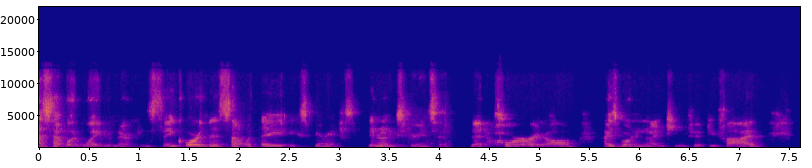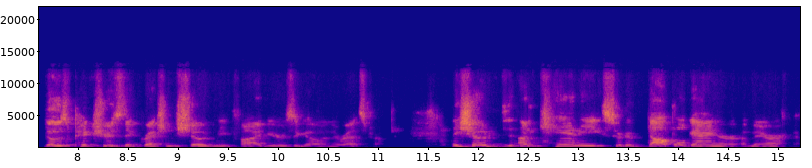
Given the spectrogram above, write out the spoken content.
That's not what white Americans think, or that's not what they experience. They don't experience that, that horror at all. I was born in 1955. Those pictures that Gretchen showed me five years ago in the restaurant, they showed the uncanny sort of doppelganger America.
